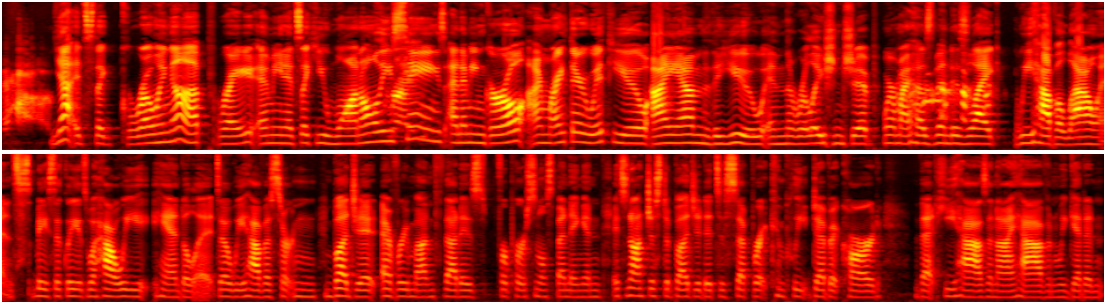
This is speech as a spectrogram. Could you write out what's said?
to have. Yeah, it's like growing up, right? I mean, it's like you want all these right. things. And I mean, girl, I'm right there with you. I am the you in the relationship where my husband is like, we have allowance, basically, is how we handle it. So we have a certain budget every month that is for personal spending. And it's not just a budget, it's a separate, complete debit card that he has and I have, and we get an,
